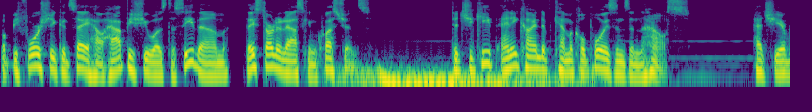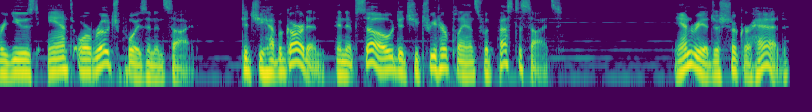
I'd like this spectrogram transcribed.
but before she could say how happy she was to see them, they started asking questions. Did she keep any kind of chemical poisons in the house? Had she ever used ant or roach poison inside? Did she have a garden? And if so, did she treat her plants with pesticides? Andrea just shook her head.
